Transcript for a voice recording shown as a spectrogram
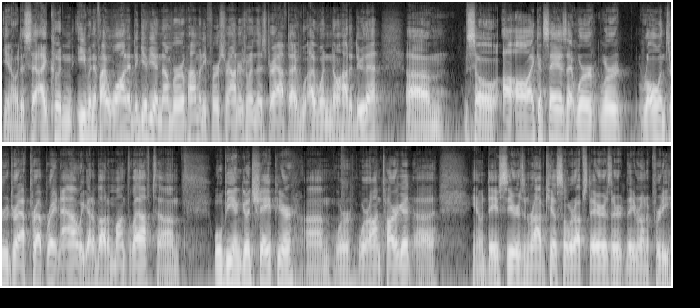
you know, to say I couldn't, even if I wanted to give you a number of how many first rounders win this draft, I, I wouldn't know how to do that. Um, so all I can say is that we're we're rolling through draft prep right now. We got about a month left. Um, we'll be in good shape here. Um, we're we're on target. Uh, you know, Dave Sears and Rob Kissel are upstairs. They're, they run a pretty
